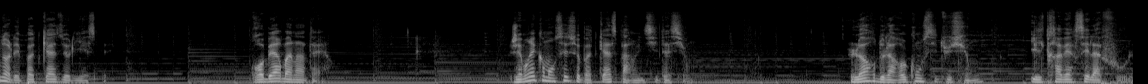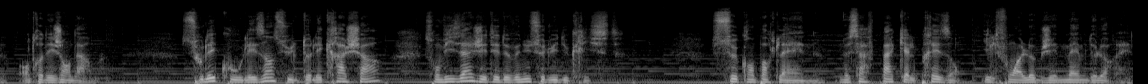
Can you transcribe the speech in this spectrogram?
dans les podcasts de l'ISP. Robert Baninter. J'aimerais commencer ce podcast par une citation. Lors de la Reconstitution, il traversait la foule, entre des gendarmes. Sous les coups, les insultes, les crachats, son visage était devenu celui du Christ. Ceux qu'emporte la haine ne savent pas quel présent ils font à l'objet même de leur haine.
